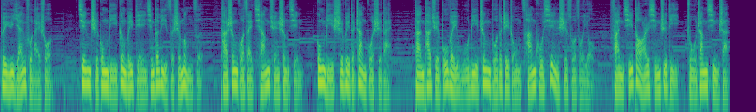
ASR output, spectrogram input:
对于严复来说，坚持公理更为典型的例子是孟子，他生活在强权盛行、公理式微的战国时代。但他却不为武力争夺的这种残酷现实所左右，反其道而行之地主张性善，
